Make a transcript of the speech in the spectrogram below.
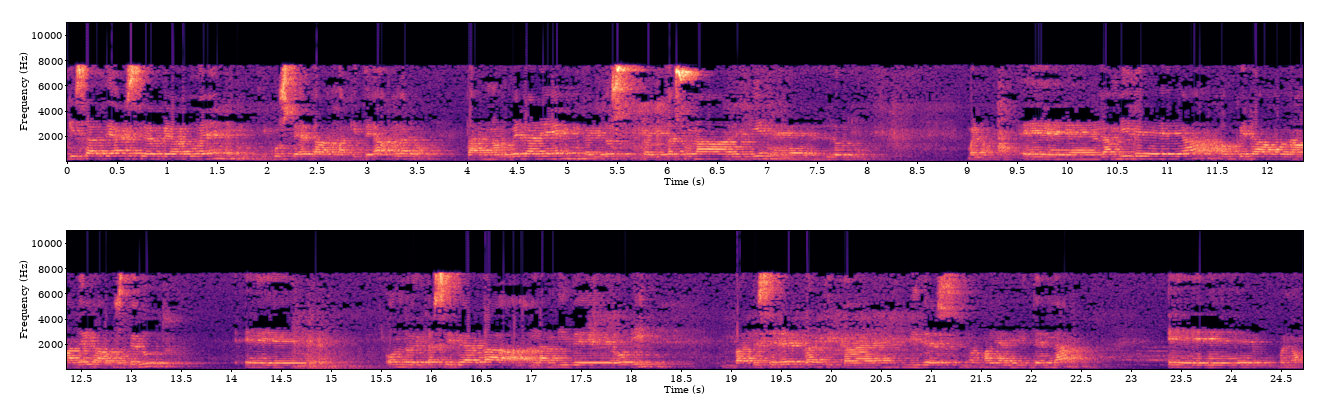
gizarteak zer behar duen ikustea eta jakitea, claro, eta norberaren gaitasunarekin e, lotu. Bueno, e, lanbidea aukera ona dela uste dut, e, ondo ikasi behar da lanbide hori, batez ere praktika bidez normalean egiten da, e, bueno,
